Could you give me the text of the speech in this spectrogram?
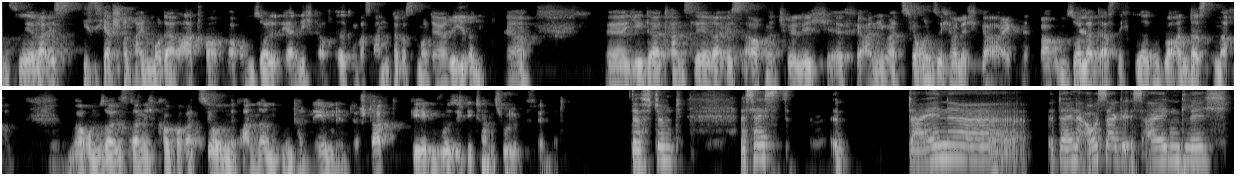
Tanzlehrer ist, ist ja schon ein Moderator. Warum soll er nicht auch irgendwas anderes moderieren? Ja. Äh, jeder Tanzlehrer ist auch natürlich äh, für Animation sicherlich geeignet. Warum soll er das nicht irgendwo anders machen? Warum soll es da nicht Kooperation mit anderen Unternehmen in der Stadt geben, wo sich die Tanzschule befindet? Das stimmt. Das heißt, deine, deine Aussage ist eigentlich,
